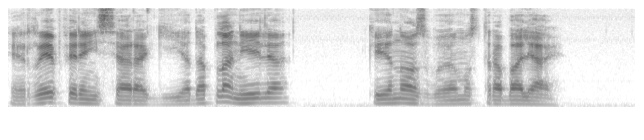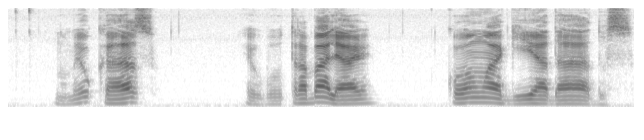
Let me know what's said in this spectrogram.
é referenciar a guia da planilha que nós vamos trabalhar. No meu caso, eu vou trabalhar com a guia dados,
